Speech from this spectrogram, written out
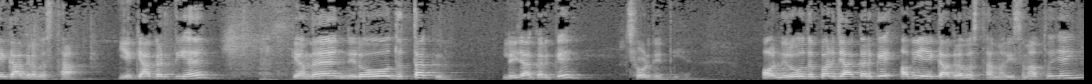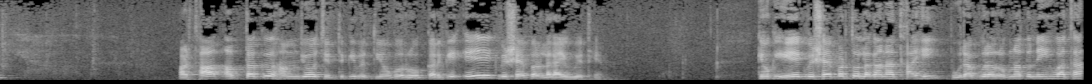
एकाग्र अवस्था ये क्या करती है कि हमें निरोध तक ले जा करके छोड़ देती है। और निरोध पर जाकर के अब ये एकाग्र अवस्था हमारी समाप्त हो जाएगी। अर्थात अब तक हम जो चित्त की वृत्तियों को रोक करके एक विषय पर लगाए हुए थे। क्योंकि एक विषय पर तो लगाना था ही पूरा पूरा रोकना तो नहीं हुआ था।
